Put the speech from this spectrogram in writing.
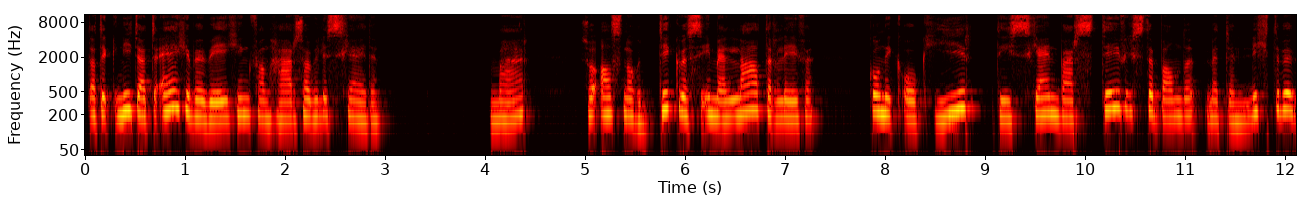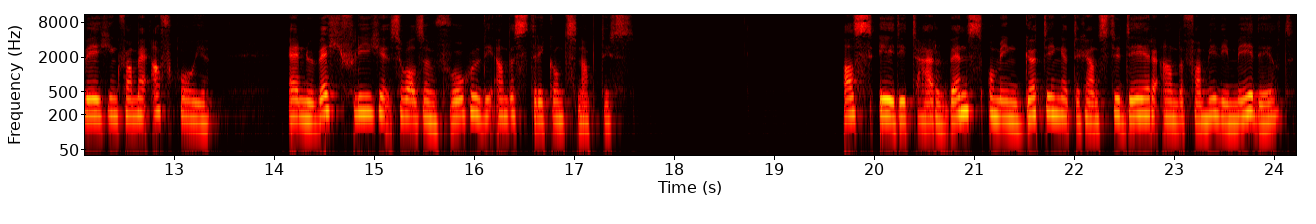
dat ik niet uit eigen beweging van haar zou willen scheiden. Maar, zoals nog dikwijls in mijn later leven, kon ik ook hier die schijnbaar stevigste banden met een lichte beweging van mij afgooien en wegvliegen zoals een vogel die aan de strik ontsnapt is. Als Edith haar wens om in Göttingen te gaan studeren aan de familie meedeelt,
